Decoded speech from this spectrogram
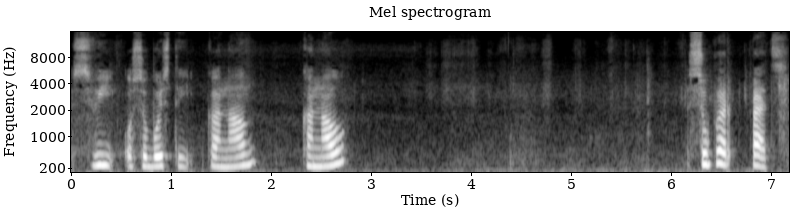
свій особистий канал, канал Super Pets.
